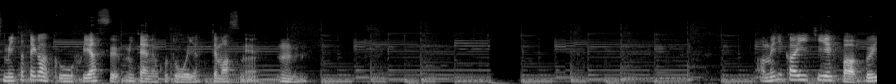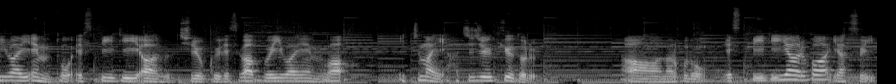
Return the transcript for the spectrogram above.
積立額を増やすみたいなことをやってますね。うん。アメリカ ETF は VYM と SPDR 主力ですが、VYM は1枚89ドル。ああ、なるほど。SPDR は安い。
